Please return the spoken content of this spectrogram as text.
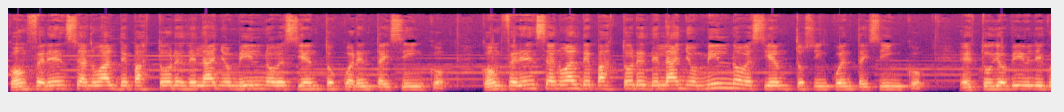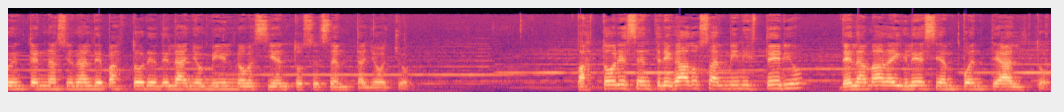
Conferencia Anual de Pastores del año 1945, Conferencia Anual de Pastores del año 1955, Estudio Bíblico Internacional de Pastores del año 1968. Pastores entregados al ministerio de la amada iglesia en Puente Alto.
